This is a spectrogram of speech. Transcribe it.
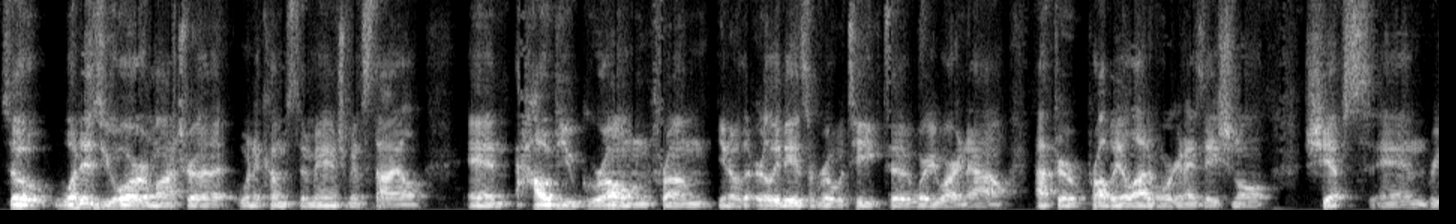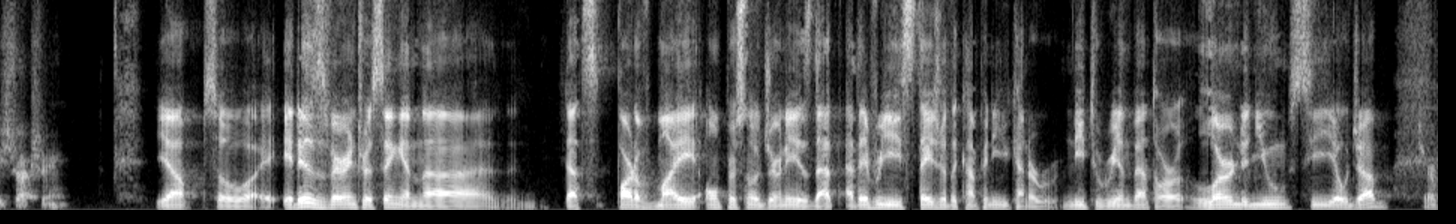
So, what is your mantra when it comes to management style, and how have you grown from you know the early days of Robotiq to where you are now after probably a lot of organizational shifts and restructuring? Yeah, so it is very interesting, and uh, that's part of my own personal journey is that at every stage of the company you kind of need to reinvent or learn the new ceo job sure.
